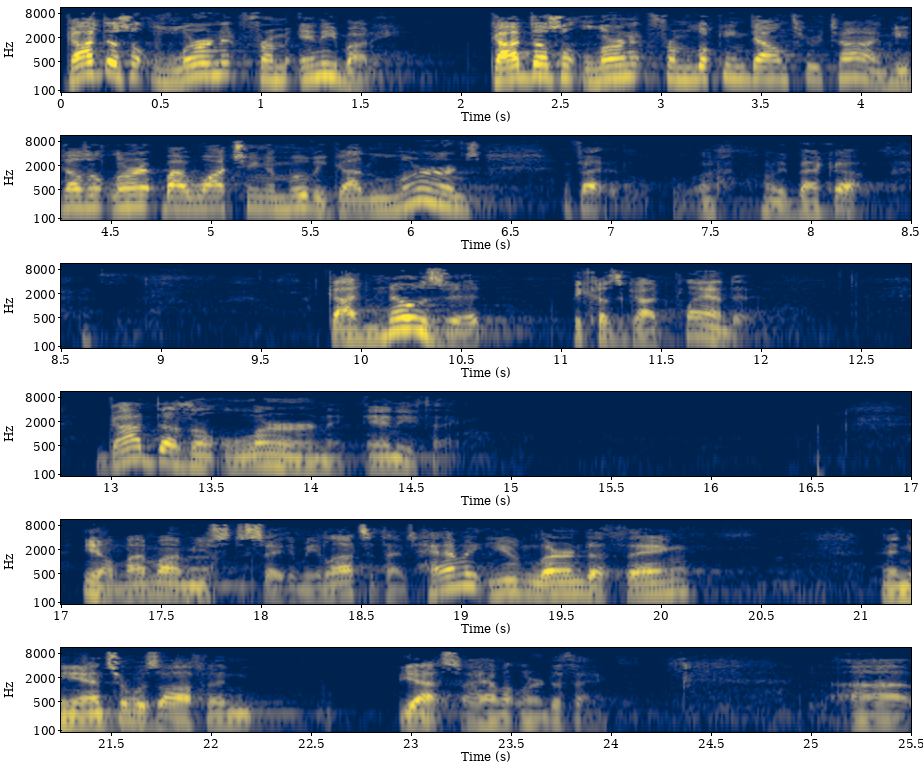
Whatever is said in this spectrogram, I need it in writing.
God doesn't learn it from anybody. God doesn't learn it from looking down through time. He doesn't learn it by watching a movie. God learns, in fact, let me back up. God knows it because God planned it. God doesn't learn anything. You know, my mom used to say to me lots of times, haven't you learned a thing? And the answer was often, yes, I haven't learned a thing. Uh,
